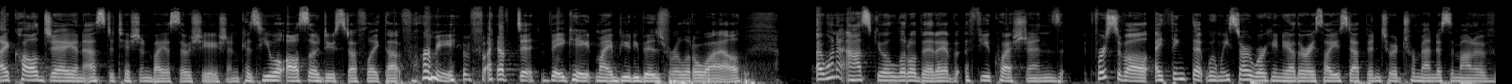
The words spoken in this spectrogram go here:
I call Jay an esthetician by association because he will also do stuff like that for me if I have to vacate my beauty biz for a little while. I want to ask you a little bit. I have a few questions. First of all, I think that when we started working together, I saw you step into a tremendous amount of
